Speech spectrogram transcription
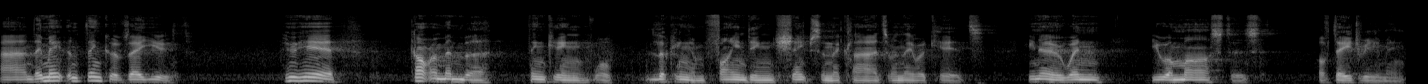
And they make them think of their youth. Who here can't remember thinking, well, looking and finding shapes in the clouds when they were kids? You know, when you were masters of daydreaming.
